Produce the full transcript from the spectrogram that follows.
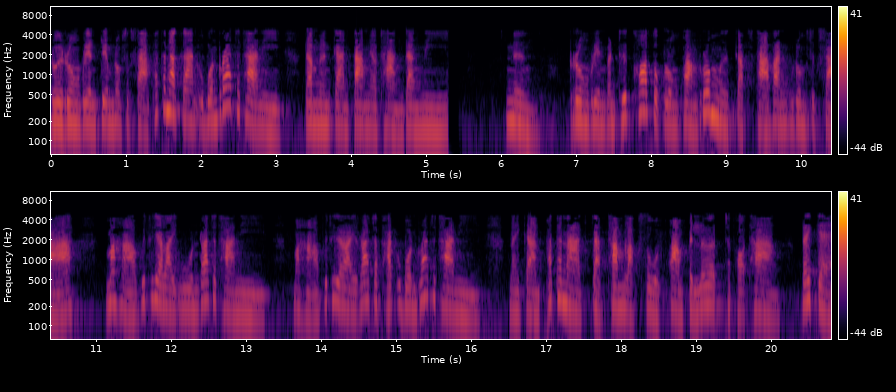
โดยโรงเรียนเตรียมอุดมศึกษาพัฒนาการอุบลราชธานีดำเนินการตามแนวทางดังนี้ 1. โรงเรียนบันทึกข้อตกลงความร่วมมือกับสถาบันอุดมศึกษา มหาวิทยาลัยอุบลราชธานี มหาวิทยาลัยราชภัฏอุบลราชธานี ในการพัฒนาจัดทำหลักสูตรความเป็นเลิศเฉพาะทาง ได้แก่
